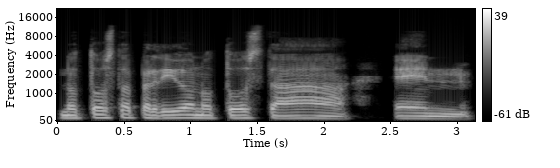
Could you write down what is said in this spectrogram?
no todo está perdido, no todo está en,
